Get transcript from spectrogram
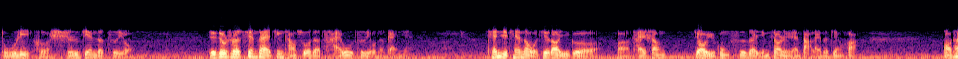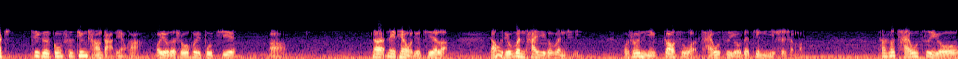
独立和时间的自由，也就是说，现在经常说的财务自由的概念。前几天呢，我接到一个啊财商教育公司的营销人员打来的电话。哦，他这个公司经常打电话，我有的时候会不接啊。那那天我就接了，然后我就问他一个问题，我说：“你告诉我财务自由的定义是什么？”他说：“财务自由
